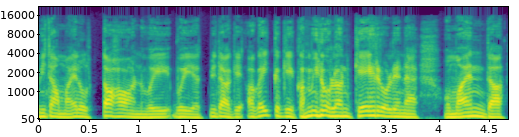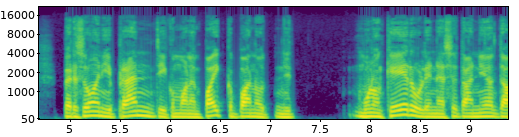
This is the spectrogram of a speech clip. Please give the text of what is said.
mida ma elult tahan või, või et midagi, aga ikkagi ka minul on keeruline omaenda persooni brändi, kui ma olen paika pannud nüüd mul on keeruline seda nii-öelda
